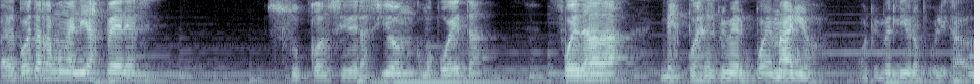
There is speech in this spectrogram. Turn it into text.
Para el poeta Ramón Elías Pérez, su consideración como poeta fue dada después del primer poemario o el primer libro publicado.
